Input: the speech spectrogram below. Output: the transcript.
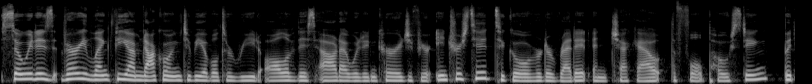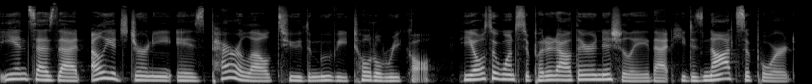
So it is very lengthy. I'm not going to be able to read all of this out. I would encourage, if you're interested, to go over to Reddit and check out the full posting. But Ian says that Elliot's journey is parallel to the movie Total Recall. He also wants to put it out there initially that he does not support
